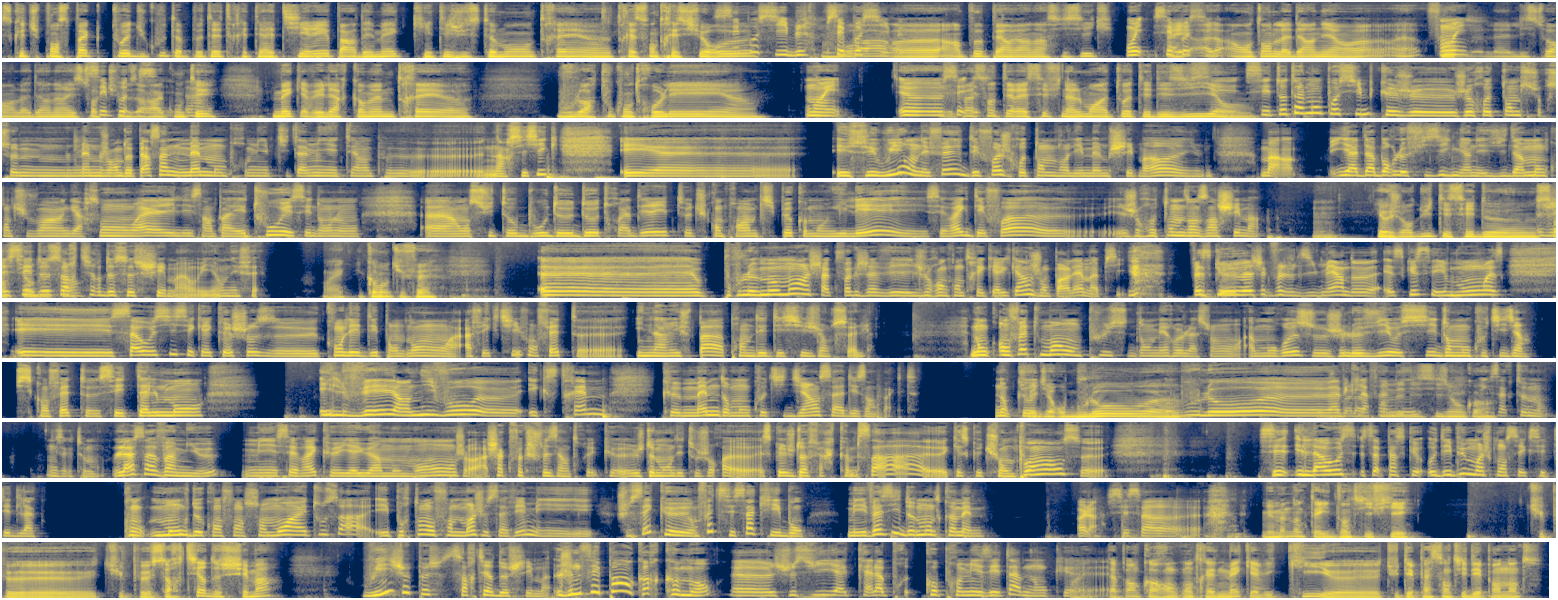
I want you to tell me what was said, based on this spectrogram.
est-ce que tu penses pas que toi du coup t'as peut-être été attiré par des mecs qui étaient justement très euh, très centrés sur eux C'est possible, c'est possible. euh, un peu pervers narcissique Oui, c'est possible. à- à entendre la dernière euh, enfin Oui. l'histoire la dernière histoire que tu nous as racontée le mec avait l'air quand même très vouloir tout contrôler Oui. Euh, et c'est- pas s'intéresser finalement à toi tes désirs C'est- totalement possible que je, je retombe sur ce même genre de personne. Même mon premier petit ami était un peu euh, narcissique. Et, euh, et c'est oui, en effet, des fois, je retombe dans les mêmes schémas. Bah, il y a d'abord le physique, bien évidemment, quand tu vois un garçon, ouais, il est sympa et tout, et c'est dans le. euh, ensuite, au bout de deux, trois dates, tu comprends un petit peu comment il est, et c'est vrai que des fois, euh, je retombe dans un schéma. Et aujourd'hui t'essayes de J'essaie sortir de ça sortir de ce schéma, oui, en effet. Et comment tu fais? Euh, pour le moment, à chaque fois que j'avais, je rencontrais quelqu'un, j'en parlais à ma psy. Parce que à chaque fois, je me dis merde, est-ce que c'est bon? Et ça aussi, c'est quelque chose euh, quand les dépendants affectifs, en fait, euh, ils n'arrivent pas à prendre des décisions seuls. Donc, en fait, moi, en plus, dans mes relations amoureuses, je le vis aussi dans mon quotidien, puisqu'en fait, c'est tellement élevé, un niveau euh, extrême, que même dans mon quotidien, ça a des impacts. Donc, tu veux euh, dire au boulot euh, au boulot, avec la famille. des décisions quoi Exactement. Exactement. Là, ça va mieux, mais c'est vrai qu'il y a eu un moment, genre à chaque fois que je faisais un truc, je demandais toujours est-ce que je dois faire comme ça Qu'est-ce que tu en penses C'est là aussi, parce qu'au début, moi, je pensais que c'était de la manque de confiance en moi et tout ça. Et pourtant, au fond de moi, je savais, mais je sais que, en fait, c'est ça qui est bon. Mais vas-y, demande quand même. Voilà, c'est ça. Mais maintenant que tu as identifié, tu peux, tu peux sortir de ce schéma? Oui, je peux sortir de schéma. Je ne sais pas encore comment. Euh, je suis qu'à la qu'aux premières étapes, donc. euh, Ouais. T'as pas encore rencontré de mec avec qui euh, tu t'es pas sentie dépendante?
